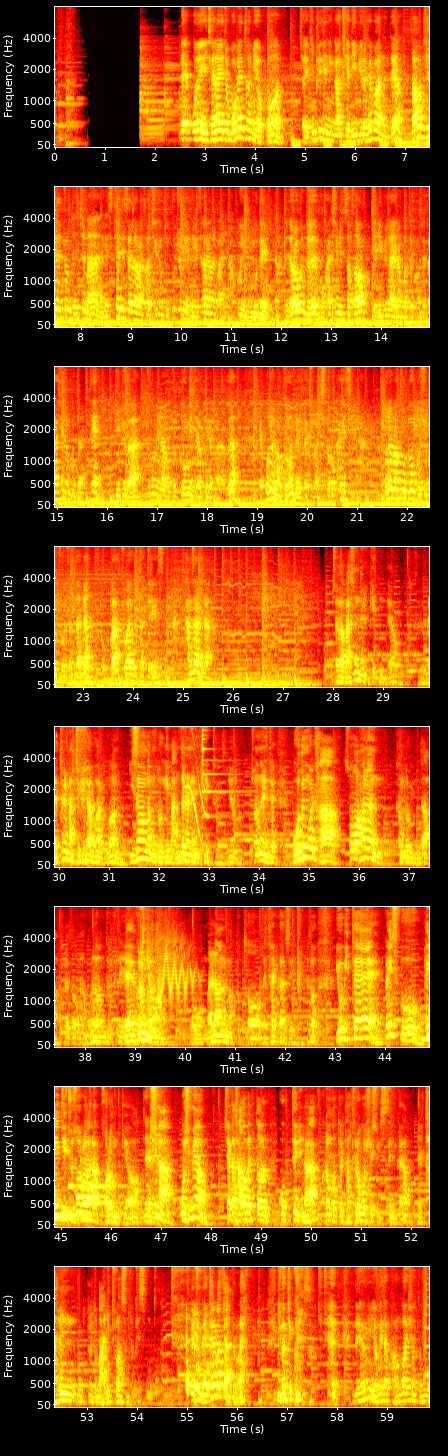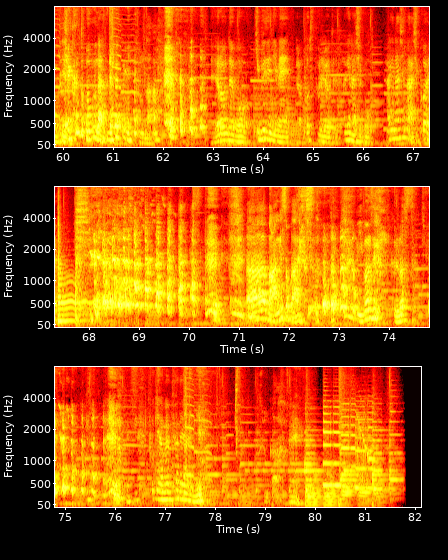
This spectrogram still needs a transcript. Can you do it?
네, 오늘 이 제나이저 모멘텀 이어폰 저희 김 PD님과 함께 리뷰를 해보았는데요. 나온 지는 좀 됐지만 이게 스테디셀러라서 지금도 꾸준히 되게 사랑을 많이 받고 있는 모델입니다. 네, 여러분들 뭐 관심 있어서 리뷰나 이런 것들 검색하시는 분들한테 리뷰가 조금이나마 좀 도움이 되었기를 바라고요. 네, 오늘 방송은 여기까지 마치도록 하겠습니다. 오늘 방송도 보시고 좋으셨다면 구독과 좋아요 부탁드리겠습니다. 감사합니다. 제가 말씀드릴 게 있는데요. 그 메탈 맛집이라고 하는 건 이승환 감독이 만들어낸 캐릭터거든요. 저는 이제 모든 걸 다 소화하는 감독입니다. 그래서 아, all-round play. 네, 그럼요. 뭐 말랑한 맛부터 메탈까지. 그래서 요 밑에 페이스북 페이지 주소를 하나 걸어 놓을게요. 네. 혹시나 오시면 제가 작업했던 곡들이나 그런 것들 다 들어보실 수 있으니까요. 네, 다른 곡들도 많이 들어왔으면 좋겠습니다. 요즘 메탈밖에 안 들어와요. 이거 찍고 나서. 근데 형님 여기다 광고하셔도 그렇게 예. 큰 도움은 안 돼요, 형님. 감사합니다. 네, 여러분들 뭐 김PD님의 그런 포트폴리오들 확인하시고 확인하시면 아실 거예요. 아, 망했어, 망했어. 이번 생각 글렀어. 포기하면 편해요, 형님.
